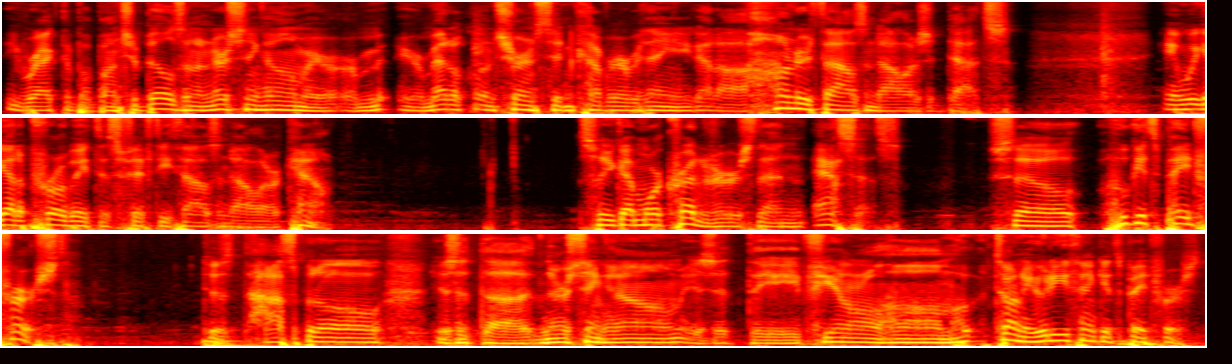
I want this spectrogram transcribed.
you racked up a bunch of bills in a nursing home, or, or your medical insurance didn't cover everything, and you got a hundred thousand dollars of debts, and we got to probate this fifty thousand dollar account. So you got more creditors than assets. So who gets paid first? Just the hospital? Is it the nursing home? Is it the funeral home? Tony, who do you think gets paid first?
